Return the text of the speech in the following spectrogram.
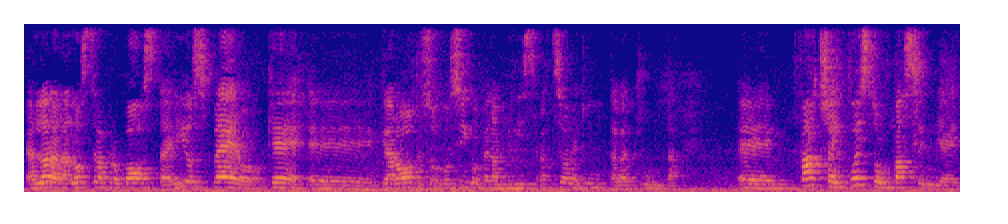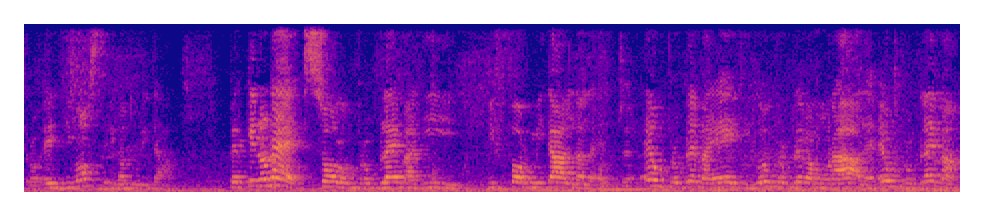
E allora la nostra proposta, e io spero che eh, Garozzo, così come l'amministrazione tutta, la Giunta, eh, faccia in questo un passo indietro e dimostri maturità, perché non è solo un problema di difformità alla legge, è un problema etico, è un problema morale, è un problema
